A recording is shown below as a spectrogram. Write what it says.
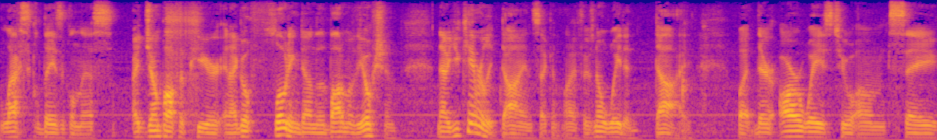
lackadaisicalness, I jump off a pier and I go floating down to the bottom of the ocean. Now, you can't really die in Second Life. There's no way to die. But there are ways to, um, say,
